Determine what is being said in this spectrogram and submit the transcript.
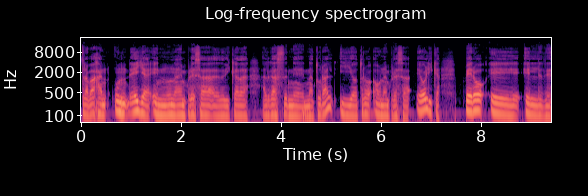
trabajan un, ella en una empresa dedicada al gas natural y otro a una empresa eólica. Pero eh, el,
